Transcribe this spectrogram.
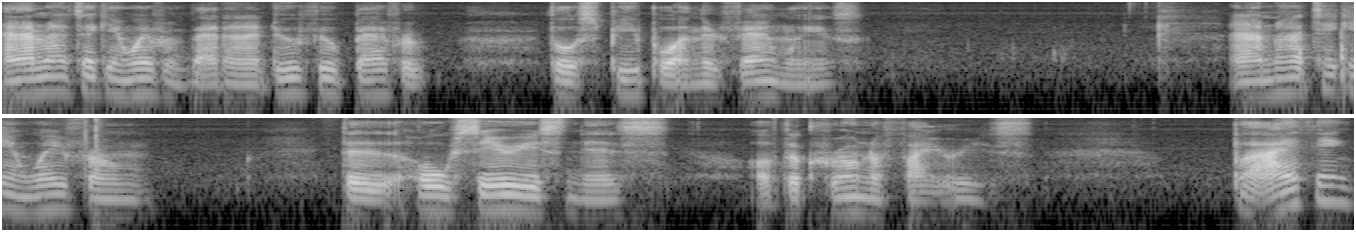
and i'm not taking away from that and i do feel bad for those people and their families and I'm not taking away from the whole seriousness of the coronavirus. But I think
